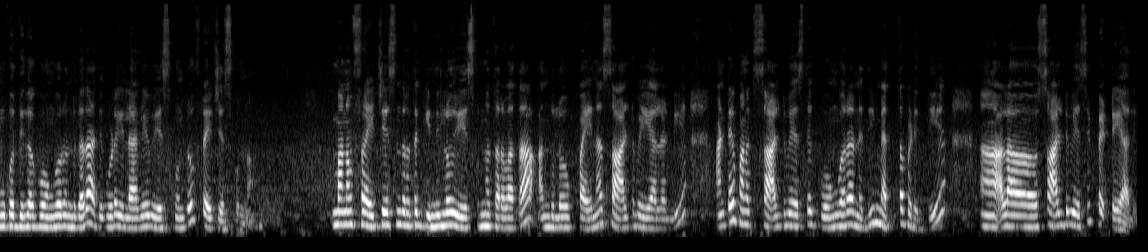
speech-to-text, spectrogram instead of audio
ఇంకొద్దిగా గోంగూర ఉంది కదా అది కూడా ఇలాగే వేసుకుంటూ ఫ్రై చేసుకుందాం. మనం ఫ్రై చేసిన తర్వాత గిన్నెలో వేసుకున్న తర్వాత అందులో పైన సాల్ట్ వేయాలండి. అంటే మనకు సాల్ట్ వేస్తే గోంగూర అనేది మెత్తపడిద్ది. అలా సాల్ట్ వేసి పెట్టేయాలి.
